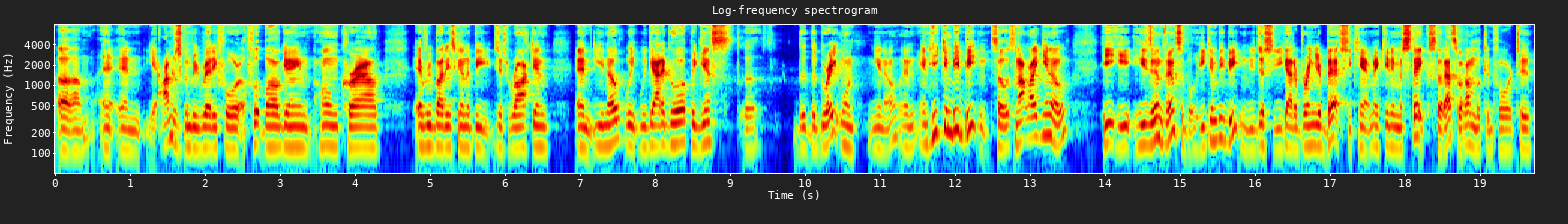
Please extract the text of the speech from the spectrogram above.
Um, and, and yeah, I'm just going to be ready for a football game, home crowd. Everybody's going to be just rocking and you know we, we got to go up against uh, the the great one, you know, and and he can be beaten. So it's not like you know he he he's invincible. He can be beaten. You just you got to bring your best. You can't make any mistakes. So that's what I'm looking forward to.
